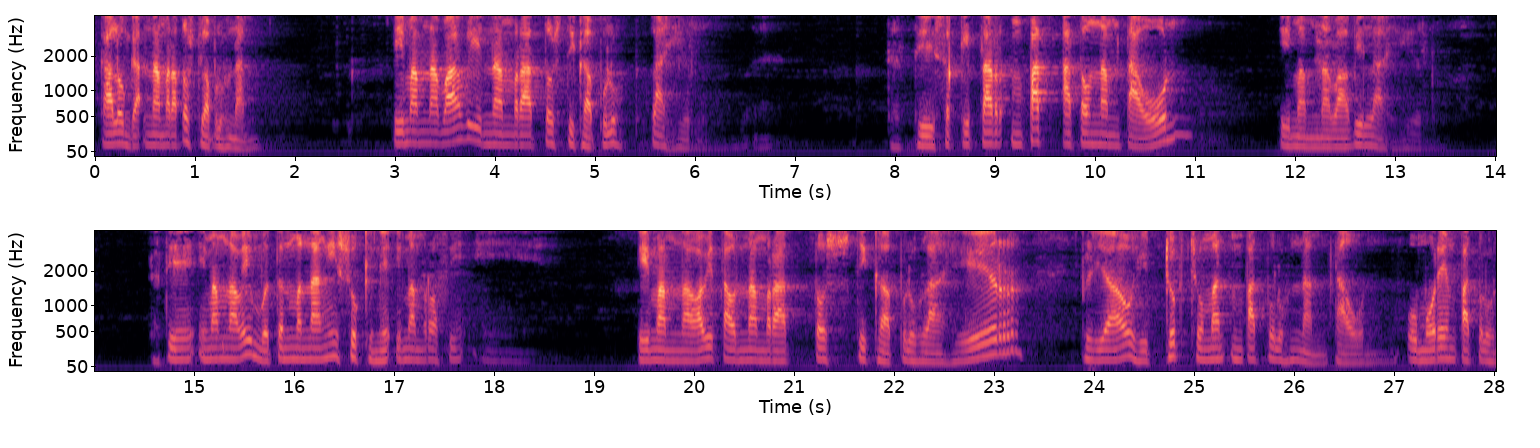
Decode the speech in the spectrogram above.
kalau enggak 626 Imam Nawawi 630 lahir jadi sekitar 4 atau 6 tahun Imam Nawawi lahir. Jadi Imam Nawawi mboten menangi sugenge Imam Rafi'i. Imam Nawawi tahun 630 lahir, beliau hidup cuma 46 tahun. Umurnya 46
